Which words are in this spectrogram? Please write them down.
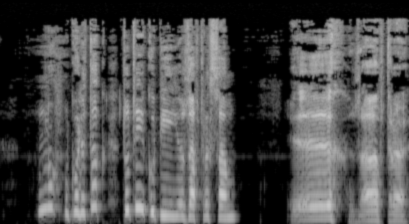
— Ну, коли так, то ты и купи ее завтра сам. — Эх, завтра.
